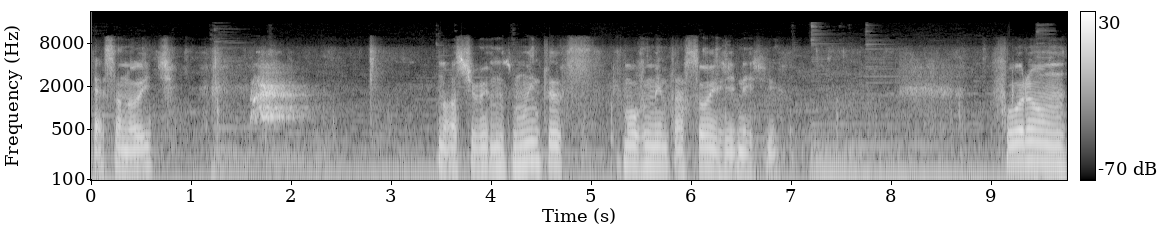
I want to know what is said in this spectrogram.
Essa noite nós tivemos muitas movimentações de energia. Foram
